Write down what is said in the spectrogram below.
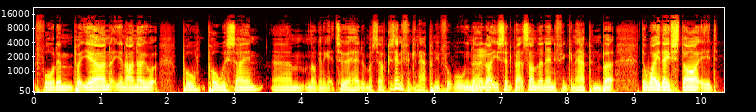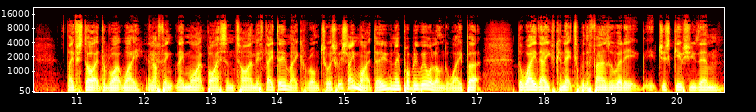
for them. But yeah, I, you know, I know Paul Paul was saying. Um, I'm not going to get too ahead of myself because anything can happen in football. You know, Mhm. like you said about Sunderland, anything can happen. But the way they've started, they've started the right way, and I think they might buy some time if they do make a wrong choice, which they might do, and they probably will along the way. But the way they've connected with the fans already, it, it just gives you them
